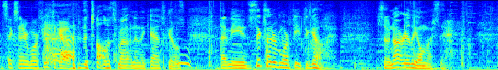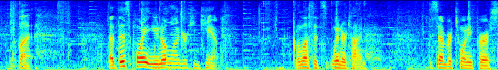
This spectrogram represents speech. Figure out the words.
600 more feet to go. the tallest mountain in the Catskills, that means 600 more feet to go. So not really almost there. But at this point, you no longer can camp unless it's wintertime. December 21st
